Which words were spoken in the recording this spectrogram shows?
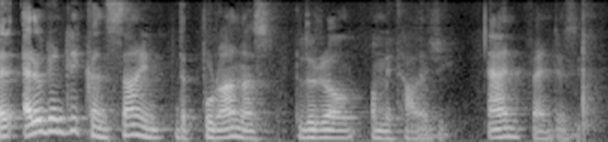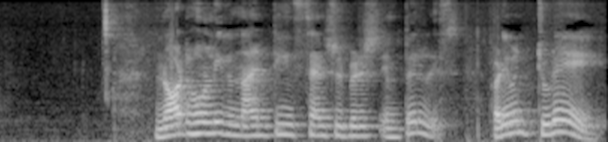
and arrogantly consigned the Puranas to the realm of mythology and fantasy. Not only the 19th century British imperialists, but even today,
